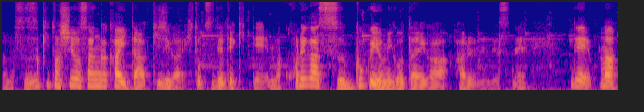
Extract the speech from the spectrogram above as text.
あの鈴木敏夫さんが書いた記事が一つ出てきて、まあ、これがすっごく読み応えがあるんですね。でまあ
